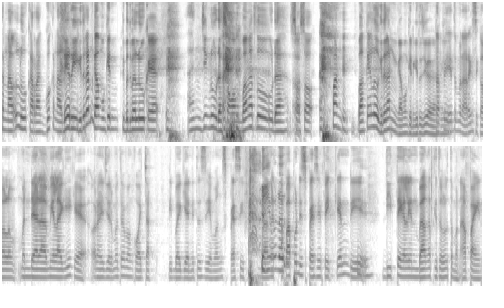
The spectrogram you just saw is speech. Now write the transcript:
kenal lu karena gue kenal Derry gitu kan nggak mungkin tiba-tiba lu kayak anjing lu udah songong banget lu udah sosok fun bangke lu gitu kan nggak mungkin gitu juga kan Tapi gitu. itu menarik sih kalau mendalami lagi kayak orang Jerman tuh emang kocak di bagian itu sih emang spesifik Iya, banget. bener. Apa pun dispesifikin, Iya. di detailin banget gitu loh teman apain,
